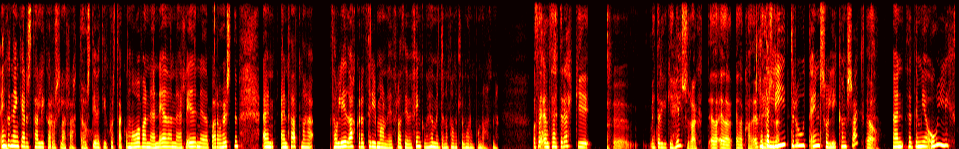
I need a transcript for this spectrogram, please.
einhvern veginn gerist það líka rosalega hratt, veist, ég veit ekki hvort það kom ofan eða neðan eða hliðin eða bara á haustum en, en þarna þá liðu akkurat þrýr mánuði frá því að við fengum hugmyndina þá kannski vorum búin að opna. En þetta er ekki, uh, þetta er ekki heilsurækt eða, eða, eða hvað? Er þetta þetta lítur út eins og líkamsrækt en þetta er mjög ólíkt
